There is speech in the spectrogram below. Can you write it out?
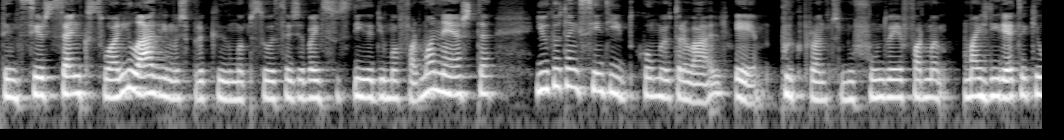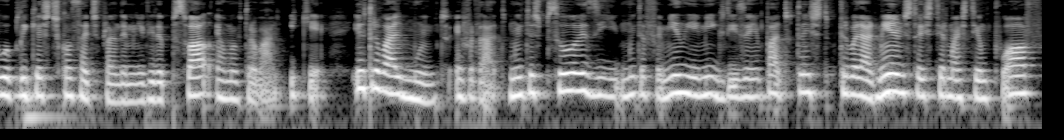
tem de ser sangue, suor e lágrimas para que uma pessoa seja bem sucedida de uma forma honesta. E o que eu tenho sentido com o meu trabalho é, porque pronto, no fundo é a forma mais direta que eu aplico estes conceitos para a minha vida pessoal, é o meu trabalho. E que é, eu trabalho muito, é verdade. Muitas pessoas e muita família e amigos dizem, pá, tu tens de trabalhar menos, tens de ter mais tempo off.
